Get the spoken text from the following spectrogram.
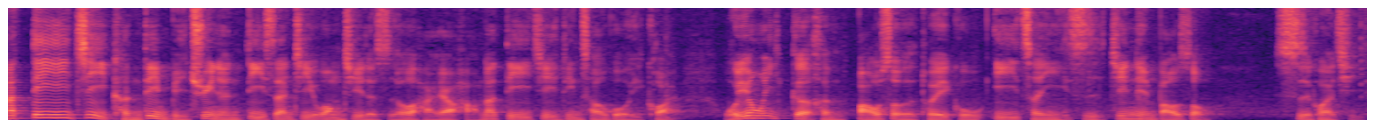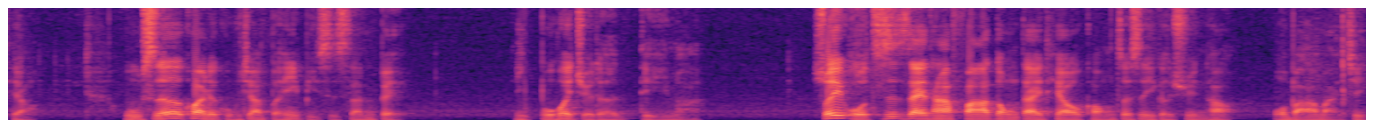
那第一季肯定比去年第三季旺季的时候还要好，那第一季一定超过一块。我用一个很保守的推估，一乘以四，今年保守四块起跳，五十二块的股价，本一比十三倍，你不会觉得低吗？所以我是在它发动带跳空，这是一个讯号，我把它买进。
